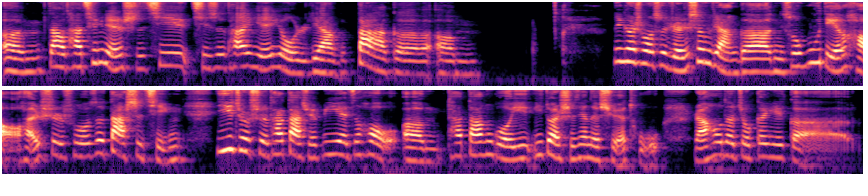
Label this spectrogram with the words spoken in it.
嗯，到他青年时期，其实他也有两大个嗯，应该说是人生两个，你说污点好，还是说这大事情？一就是他大学毕业之后，嗯，他当过一一段时间的学徒，然后呢就跟一个。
